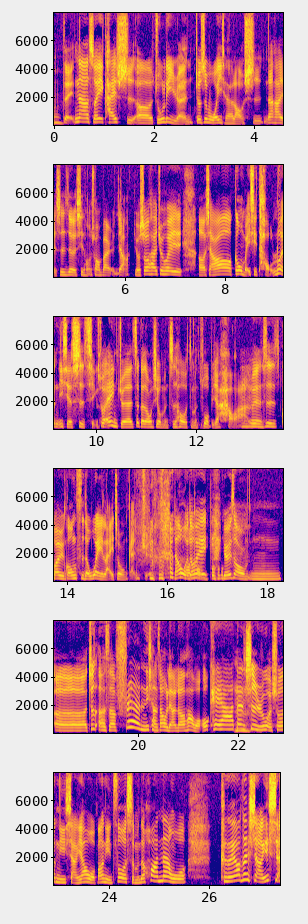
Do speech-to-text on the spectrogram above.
嗯，对，那所以开始呃主理人就是我以前的老师，那他也是这个系统创办人，这样有时候他就会呃想要跟我们一起讨论一些事情，说哎、欸，你觉得这个东西我们之后怎么做比较好啊？有点是关于公司的未来这种感觉，然后我都会有一种嗯呃，就是 as a friend，你想找我聊聊的话，我 OK 啊，但是如果说你想要我帮你做什么的话，那我。可能要再想一想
